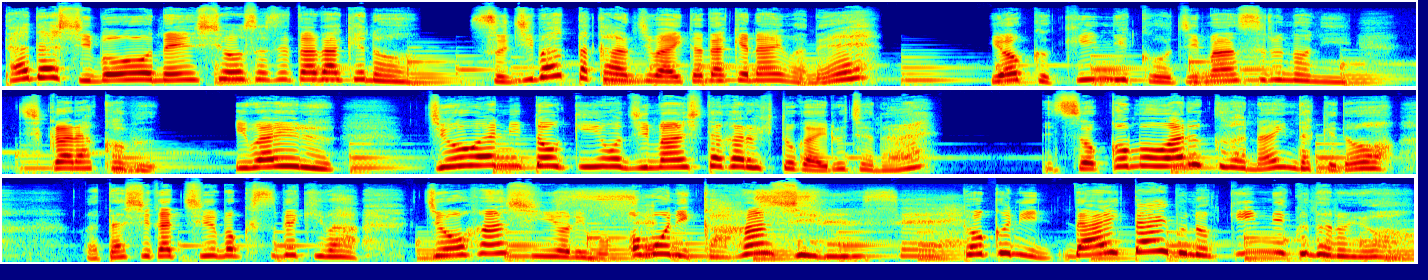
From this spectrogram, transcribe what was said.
ただ脂肪を燃焼させただけの筋張った感じはいただけないわね。よく筋肉を自慢するのに力こぶ。いわゆる上腕二頭筋を自慢したがる人がいるじゃない？そこも悪くはないんだけど私が注目すべきは上半身よりも主に下半身。特に大腿部の筋肉なのよ。あ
